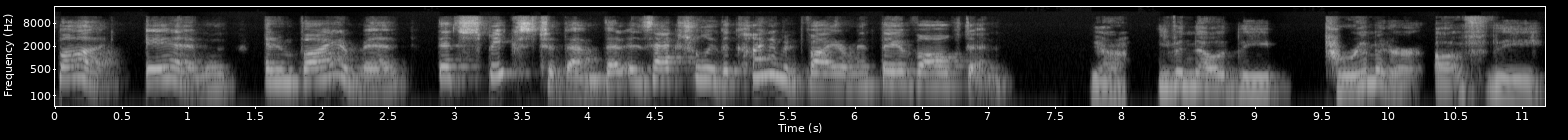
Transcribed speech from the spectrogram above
but in an environment that speaks to them, that is actually the kind of environment they evolved in. Yeah. Even though the perimeter of the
